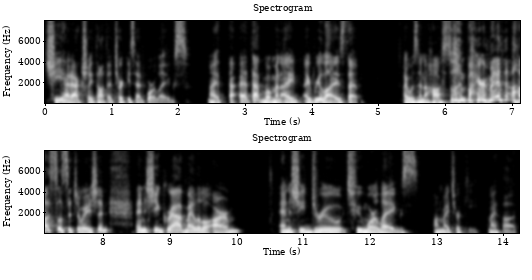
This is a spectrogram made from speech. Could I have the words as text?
She had actually thought that turkeys had four legs. I, at that moment, I, I realized that I was in a hostile environment, a hostile situation. And she grabbed my little arm and she drew two more legs on my turkey. And I thought,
